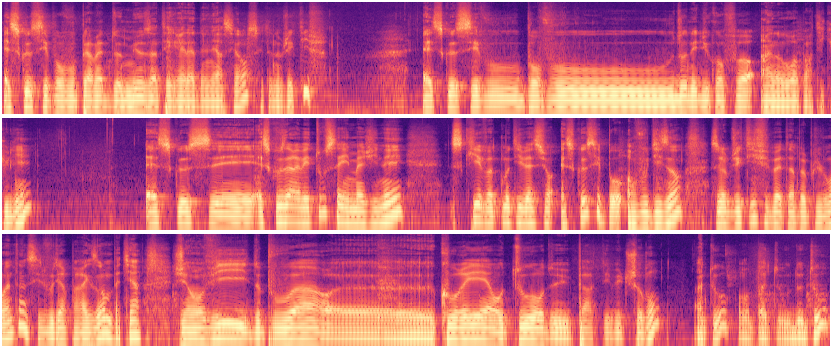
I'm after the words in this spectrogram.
Est-ce que c'est pour vous permettre de mieux intégrer la dernière séance? C'est un objectif. Est-ce que c'est vous pour vous donner du confort à un endroit particulier? Est-ce que c'est est-ce que vous arrivez tous à imaginer ce qui est votre motivation? Est-ce que c'est pour en vous disant l'objectif peut être un peu plus lointain, c'est de vous dire par exemple bah tiens, j'ai envie de pouvoir euh, courir autour du parc des Buttes de Chaumont, un tour, pas tout deux tours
